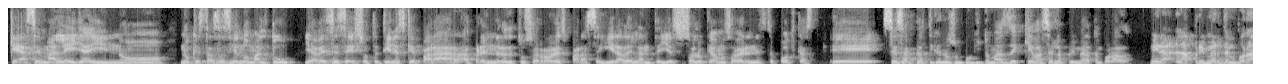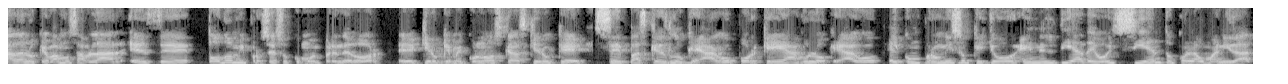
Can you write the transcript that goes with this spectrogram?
qué hace mal ella y no, no qué estás haciendo mal tú. Y a veces eso, te tienes que parar, aprender de tus errores para seguir adelante. Y eso es lo que vamos a ver en este podcast. Eh, César, platícanos un poquito más de qué va a ser la primera temporada. Mira, la primera temporada lo que vamos a hablar es de todo mi proceso como emprendedor. Eh, quiero que me conozcas, quiero que sepas qué es lo que hago, por qué hago lo que hago, el compromiso que yo en el día de hoy siento con la humanidad,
